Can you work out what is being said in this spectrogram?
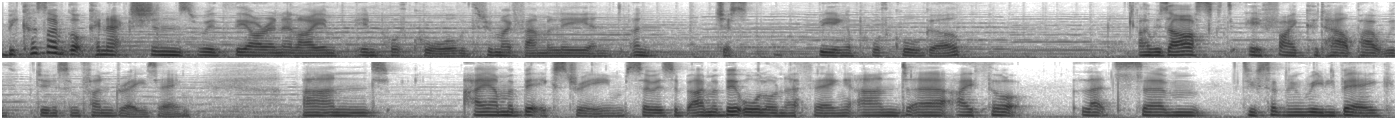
because I've got connections with the RNLI in, in Porthcawl through my family and, and just being a Porthcawl girl, I was asked if I could help out with doing some fundraising. And I am a bit extreme, so it's a, I'm a bit all or nothing. And uh, I thought, let's um, do something really big.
